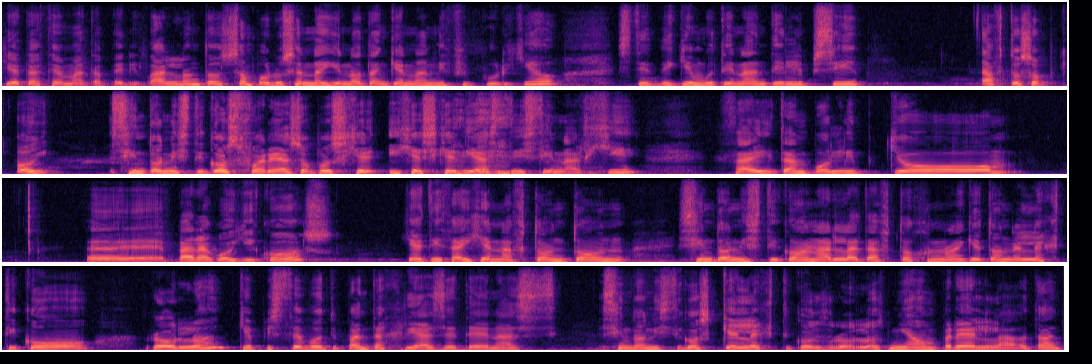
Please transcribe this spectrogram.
για τα θέματα περιβάλλοντος. Θα μπορούσε να γινόταν και ένα υφυπουργείο. Στη δική μου την αντίληψη, αυτός ο, συντονιστικός φορέας όπως είχε σχεδιαστεί στην αρχή θα ήταν πολύ πιο ε, παραγωγικός γιατί θα είχε αυτόν τον συντονιστικό αλλά ταυτόχρονα και τον ελεκτικό ρόλο και πιστεύω ότι πάντα χρειάζεται ένας συντονιστικός και ελεκτικός ρόλος, μια ομπρέλα, όταν,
